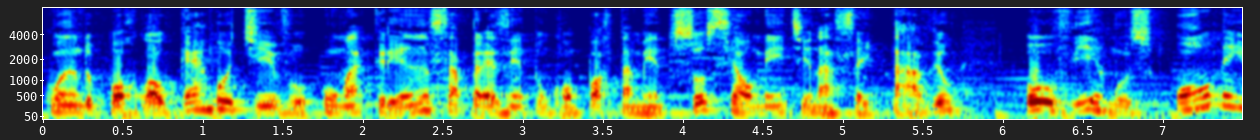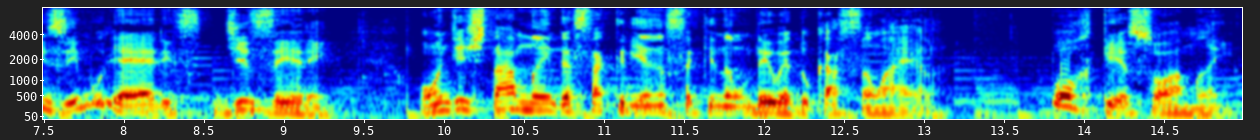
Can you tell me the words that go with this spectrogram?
quando, por qualquer motivo, uma criança apresenta um comportamento socialmente inaceitável, ouvirmos homens e mulheres dizerem: Onde está a mãe dessa criança que não deu educação a ela? Por que só a mãe?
